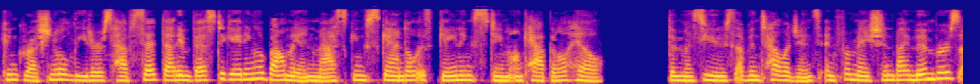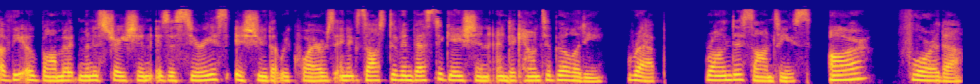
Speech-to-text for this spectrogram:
congressional leaders have said that investigating Obama unmasking scandal is gaining steam on Capitol Hill. The misuse of intelligence information by members of the Obama administration is a serious issue that requires an exhaustive investigation and accountability, Rep. Ron DeSantis, R. Florida,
